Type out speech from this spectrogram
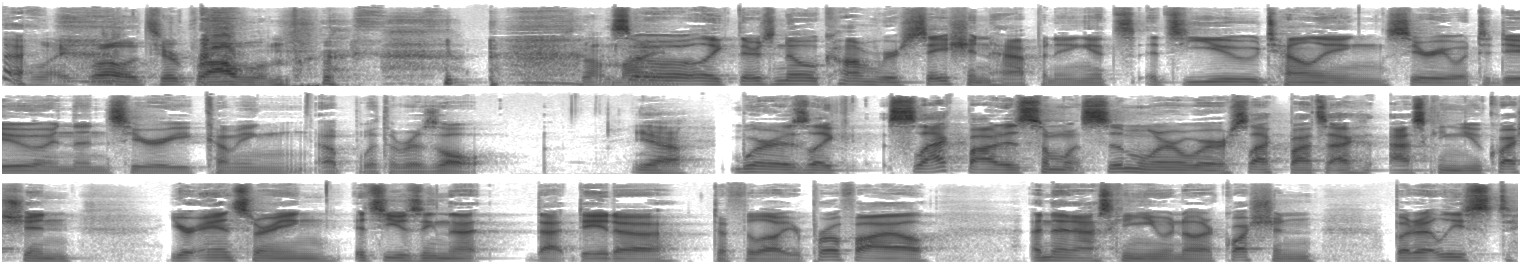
I'm like, well, it's your problem. it's not So mine. So, like there's no conversation happening. It's it's you telling Siri what to do and then Siri coming up with a result. Yeah, Whereas like Slackbot is somewhat similar, where Slackbot's a- asking you a question, you're answering. It's using that that data to fill out your profile, and then asking you another question. But at least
